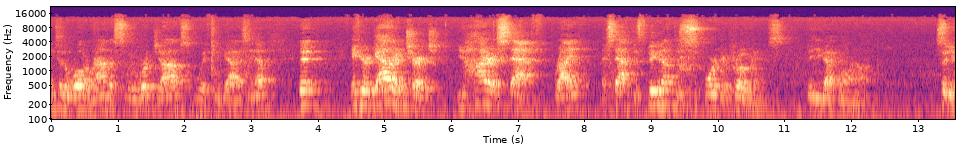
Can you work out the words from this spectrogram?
into the world around us. So we work jobs with you guys, you know. That if you're a gathering church, you hire a staff, right? A staff that's big enough to support your programs that you got going on. So you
